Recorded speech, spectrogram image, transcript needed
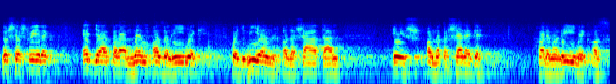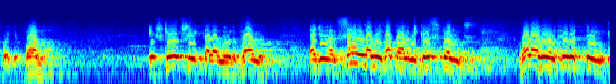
Nos, testvérek, egyáltalán nem az a lényeg, hogy milyen az a sátán és annak a serege, hanem a lényeg az, hogy van. És kétségtelenül van egy olyan szellemi hatalmi központ valahol fölöttünk,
